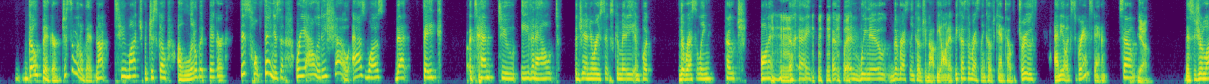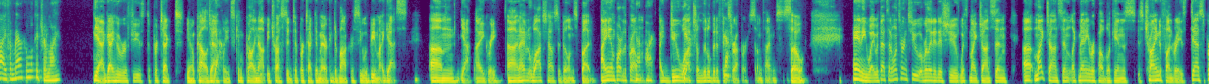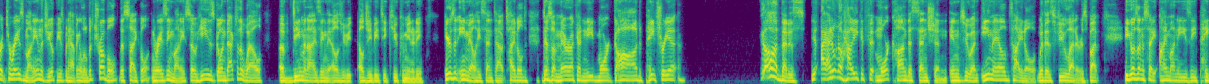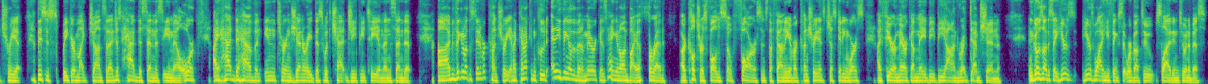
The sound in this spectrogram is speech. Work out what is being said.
go bigger, just a little bit, not too much, but just go a little bit bigger. This whole thing is a reality show, as was that fake attempt to even out the January 6th committee and put the wrestling coach on it. Mm-hmm. Okay. and we knew the wrestling coach should not be on it because the wrestling coach can't tell the truth and he likes to grandstand. So, yeah, this is your life. America, look at your life. Yeah, a guy who refused to protect, you know, college athletes yeah. can probably not be trusted to protect American democracy would be my guess. Um, yeah, I agree. Uh, and I haven't watched House of Villains, but I am part of the problem. I do watch yeah. a little bit of Fixer Upper sometimes. So Anyway, with that said, I want to turn to a related issue with Mike Johnson. Uh, Mike Johnson, like many Republicans, is trying to fundraise, desperate to raise money, and the GOP has been having a little bit of trouble this cycle in raising money. So he's going back to the well of demonizing the LGBTQ community Here's an email he sent out titled, Does America Need More God, Patriot? God, that is, I don't know how you could fit more condescension into an email title with as few letters, but he goes on to say, I'm uneasy, patriot. This is Speaker Mike Johnson. I just had to send this email, or I had to have an intern generate this with Chat GPT and then send it. Uh, I've been thinking about the state of our country, and I cannot conclude anything other than America is hanging on by a thread. Our culture has fallen so far since the founding of our country, and it's just getting worse. I fear America may be beyond redemption. And goes on to say, here's here's why he thinks that we're about to slide into an abyss.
